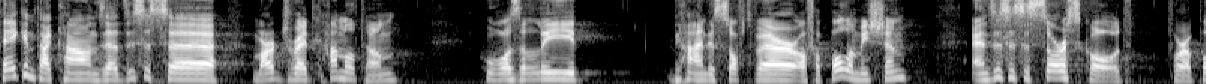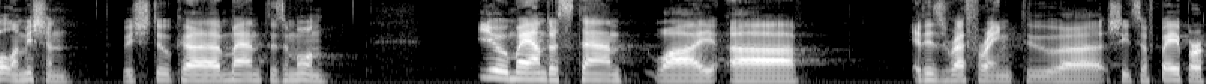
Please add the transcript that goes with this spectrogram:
take into account that this is uh, Margaret Hamilton, who was the lead behind the software of Apollo mission, and this is the source code for Apollo mission, which took a man to the moon. You may understand why uh, it is referring to uh, sheets of paper,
